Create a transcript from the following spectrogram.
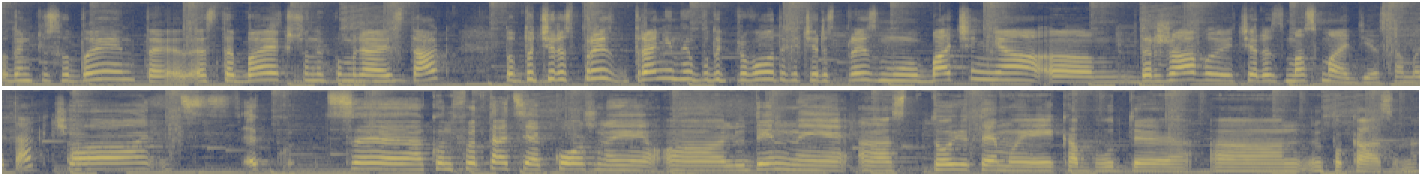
1 плюс 1, та СТБ, якщо не помиляюсь, так? Тобто через приз... тренінги будуть проводитися через призму бачення е, держави через мас-медіа, саме так? Чи? А, ц- Це конфронтація кожної е, людини е, з тою темою, яка буде е, показана.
